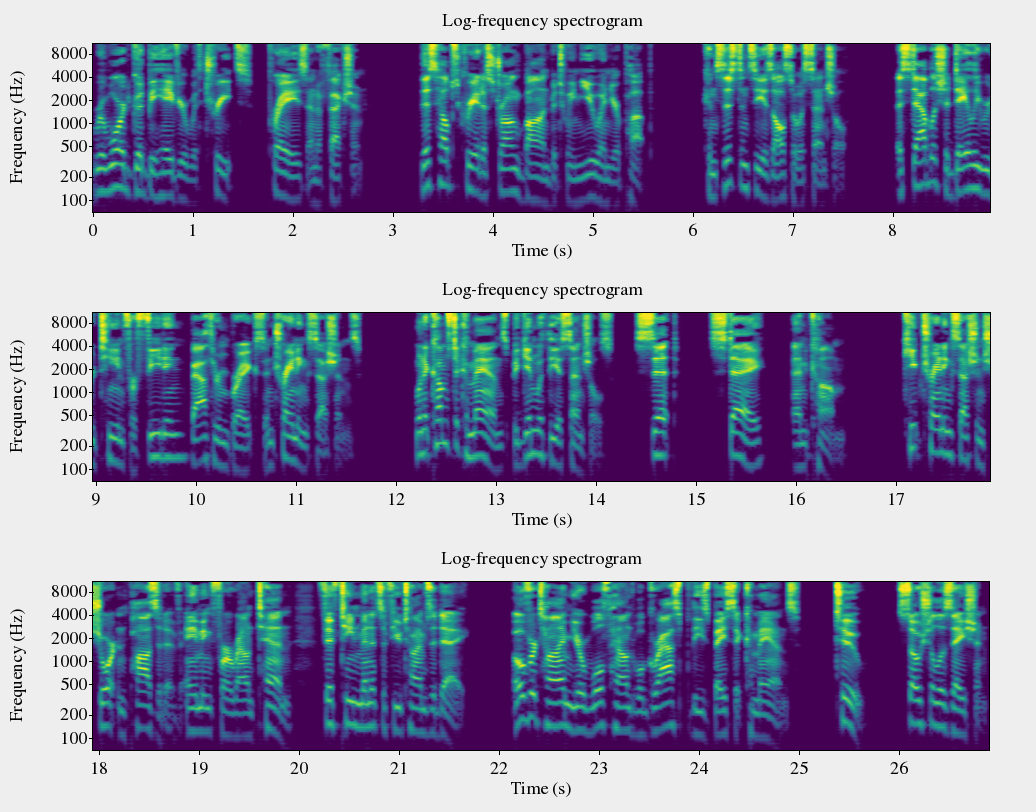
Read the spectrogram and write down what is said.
Reward good behavior with treats, praise, and affection. This helps create a strong bond between you and your pup. Consistency is also essential. Establish a daily routine for feeding, bathroom breaks, and training sessions. When it comes to commands, begin with the essentials sit, stay, and come. Keep training sessions short and positive, aiming for around 10, 15 minutes a few times a day. Over time, your wolfhound will grasp these basic commands. 2. Socialization.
